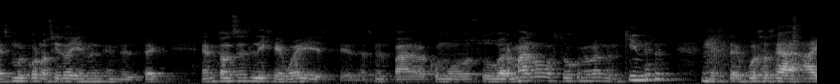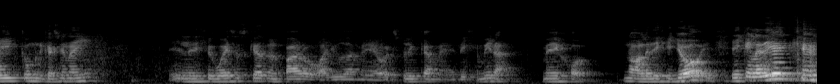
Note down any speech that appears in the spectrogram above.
Es muy conocido ahí en el, en el TEC. Entonces le dije, güey, este, hazme el paro. Como su hermano estuvo conmigo en el kinder, este, pues, o sea, hay comunicación ahí. Y le dije, güey, eso es que hazme el paro, o ayúdame, o explícame. Le dije, mira, me dijo, no, le dije yo, y que le diga, que me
